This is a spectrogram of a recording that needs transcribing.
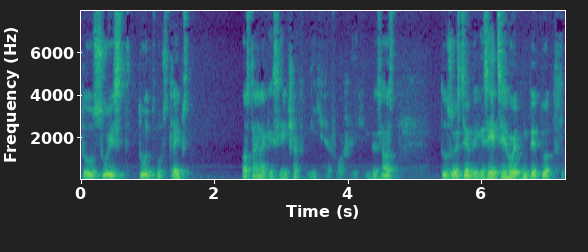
du sollst dort, wo du lebst, aus deiner Gesellschaft nicht hervorstechen. Das heißt, du sollst dich an die Gesetze halten, die dort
